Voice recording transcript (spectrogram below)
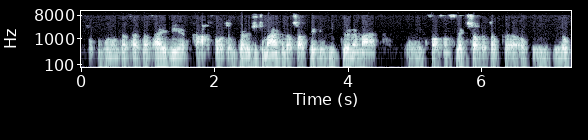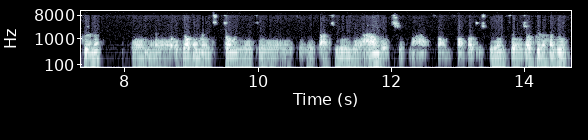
Dus op het moment dat hij, dat weer geacht wordt een keuze te maken, dat zou periodiek kunnen, maar in het geval van Flex zou dat ook, individueel kunnen. En op dat moment toon je het, het, actuele aanbod, zeg maar, van, van wat de student zou kunnen gaan doen.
